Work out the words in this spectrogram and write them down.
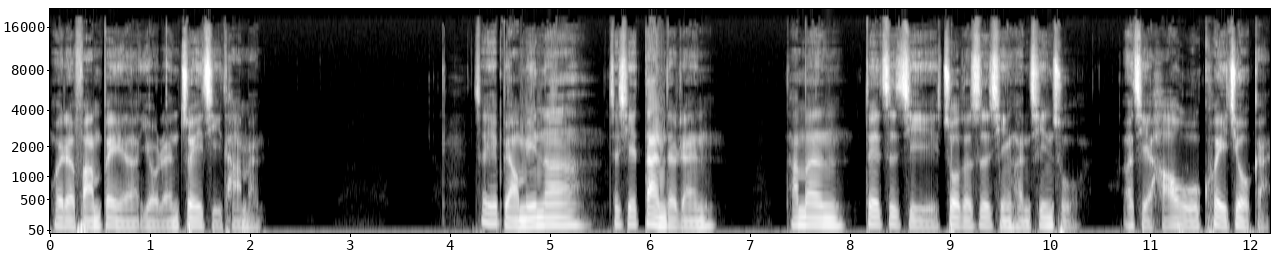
为了防备了有人追击他们。这也表明呢，这些蛋的人，他们对自己做的事情很清楚。而且毫无愧疚感，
